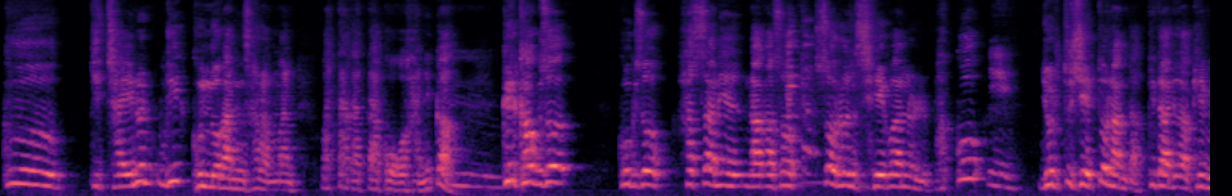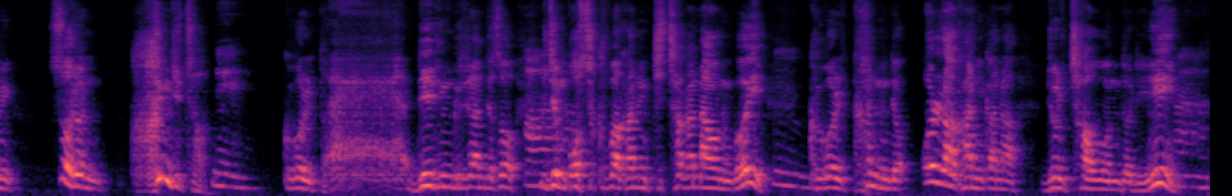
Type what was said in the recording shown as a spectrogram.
그 기차에는 우리 건너가는 사람만 왔다 갔다 고고 하니까 음. 그렇게 하고서 거기서 핫산에 나가서 썰은 세관을 받고 예. 12시에 또 난다. 기다리다 그러면 썰은 큰 기차. 네. 그걸 딱 레닌그리라는 데서 아. 이제 모스크바 가는 기차가 나오는 거이 음. 그걸 탔는데 올라가니까 나 열차원들이 아,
